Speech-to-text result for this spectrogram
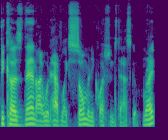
because then I would have like so many questions to ask him, right?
